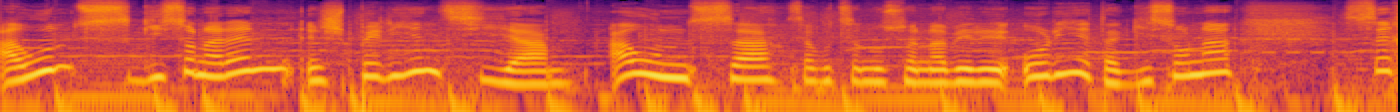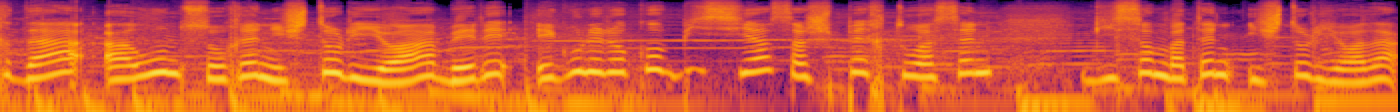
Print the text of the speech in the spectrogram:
auntz gizonaren esperientzia. Auntza zagutzen duzuen bere hori eta gizona. Zer da auntz horren historioa bere eguneroko bizia aspertua zen gizon baten historioa da.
